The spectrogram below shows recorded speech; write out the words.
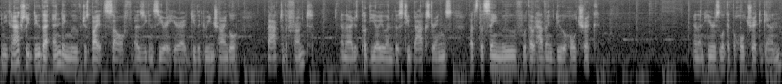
And you can actually do that ending move just by itself. As you can see right here, I do the green triangle back to the front and then I just put the yo-yo into those two back strings. That's the same move without having to do the whole trick. And then here's a look at the whole trick again.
